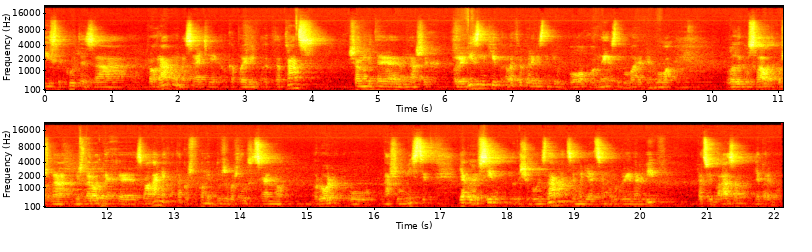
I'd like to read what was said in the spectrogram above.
І слідкуйте за програмою на сайті Львів Електротранс. Шануйте наших перевізників, електроперевізників, бо вони здобувають для Львова велику славу також на міжнародних е, змаганнях, а також виконують дуже важливу соціальну роль у нашому місті. Дякую всім що були з нами. Це медіа центр Україна Львів. Працюємо разом для перемоги.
